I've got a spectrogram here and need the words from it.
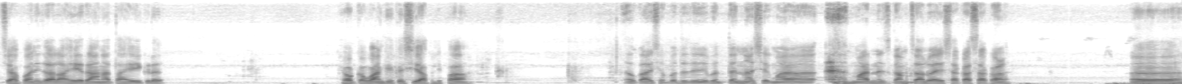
चहा पाणी झाला आहे. रानात आहे इकडं. हो का वांगे कशी आपली? पहा. हो का अशा पद्धतीने पण तणनाशक मा मारण्याचं काम चालू आहे सकाळ सकाळ अं,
